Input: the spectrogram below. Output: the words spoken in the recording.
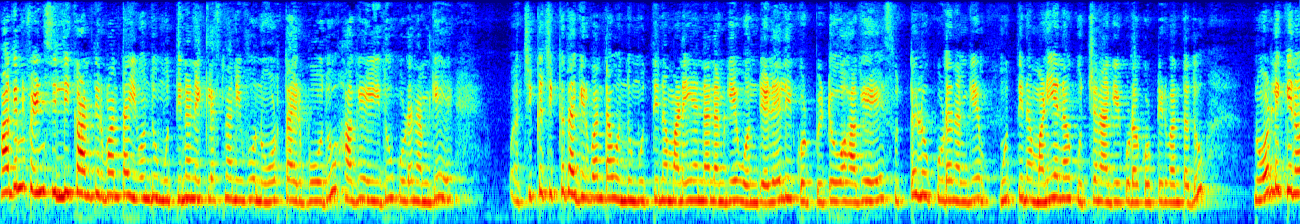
ಹಾಗೆ ಫ್ರೆಂಡ್ಸ್ ಇಲ್ಲಿ ಕಾಣ್ತಿರುವಂತಹ ಈ ಒಂದು ಮುತ್ತಿನ ನೆಕ್ಲೆಸ್ನ ನೀವು ನೋಡ್ತಾ ಇರಬಹುದು ಹಾಗೆ ಇದು ಕೂಡ ನಮಗೆ ಚಿಕ್ಕ ಚಿಕ್ಕದಾಗಿರುವಂತಹ ಒಂದು ಮುತ್ತಿನ ಮಣೆಯನ್ನ ನಮಗೆ ಒಂದು ಎಳೆಯಲ್ಲಿ ಕೊಟ್ಬಿಟ್ಟು, ಹಾಗೆ ಸುತ್ತಲೂ ಕೂಡ ನಮಗೆ ಮುತ್ತಿನ ಮಣಿಯನ್ನ ಕುಚ್ಚನಾಗಿ ಕೂಡ ಕೊಟ್ಟಿರುವಂತದ್ದು. ನೋಡ್ಲಿಕ್ಕೇನೋ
